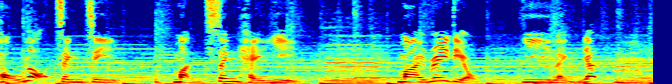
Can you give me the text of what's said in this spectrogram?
普羅政治，民聲起義。My Radio 二零一五。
